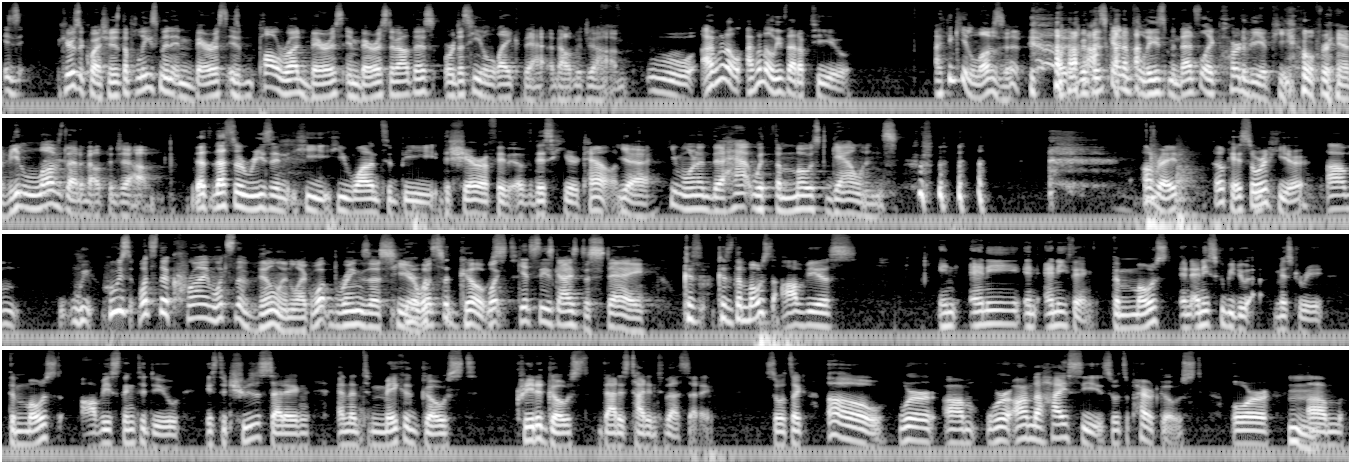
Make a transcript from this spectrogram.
is here's a question: Is the policeman embarrassed? Is Paul Rudd embarrassed embarrassed about this, or does he like that about the job? Ooh, I'm gonna I'm gonna leave that up to you. I think he loves it. with this kind of policeman, that's like part of the appeal for him. He loves that about the job. That's that's the reason he he wanted to be the sheriff of, of this here town. Yeah, he wanted the hat with the most gallons. All right. Okay, so we're here. Um, we Who's what's the crime? What's the villain? Like what brings us here? Yeah, what's the ghost? What gets these guys to stay? because because the most obvious in any in anything the most in any scooby-doo mystery the most obvious thing to do is to choose a setting and then to make a ghost create a ghost that is tied into that setting so it's like oh we're um we're on the high seas so it's a pirate ghost or um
